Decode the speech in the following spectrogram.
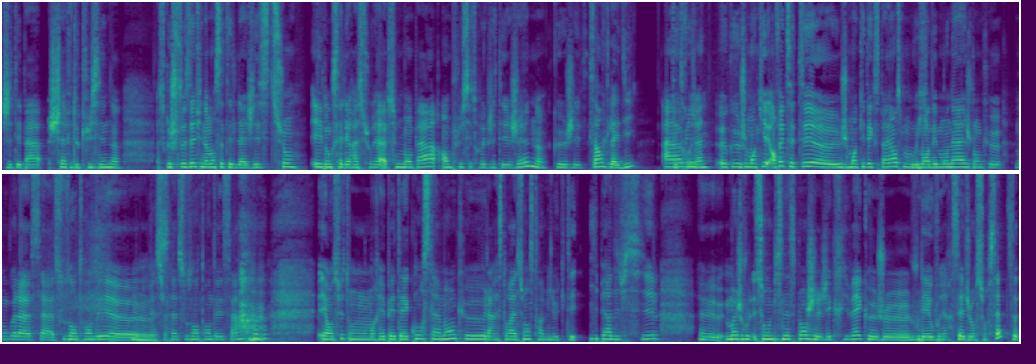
j'étais pas chef de cuisine. Ce que je faisais finalement c'était de la gestion et donc ça les rassurait absolument pas. En plus ils trouvaient que j'étais jeune, que j'ai Ça on te l'a dit ah trop jeune euh, que je manquais en fait c'était euh, je manquais d'expérience on me demandait mon âge donc euh, donc voilà ça sous-entendait mmh, ça sous-entendait ça. Mmh. et ensuite on me répétait constamment que la restauration c'était un milieu qui était hyper difficile. Moi je voulais sur mon business plan j'écrivais que je voulais ouvrir 7 jours sur 7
